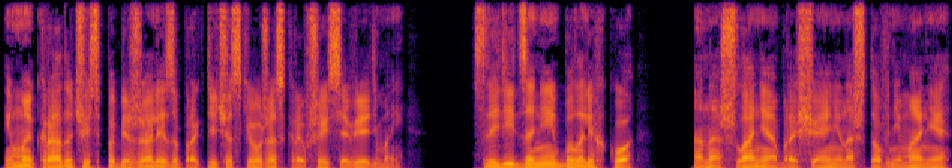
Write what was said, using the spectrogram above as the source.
и мы, крадучись, побежали за практически уже скрывшейся ведьмой. Следить за ней было легко. Она шла, не обращая ни на что внимания.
